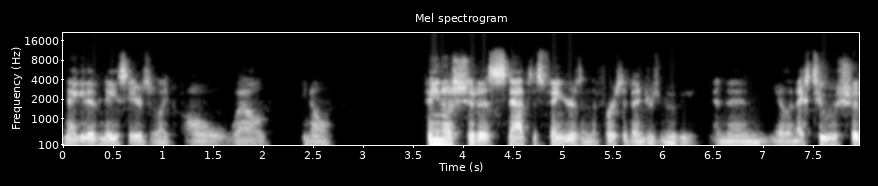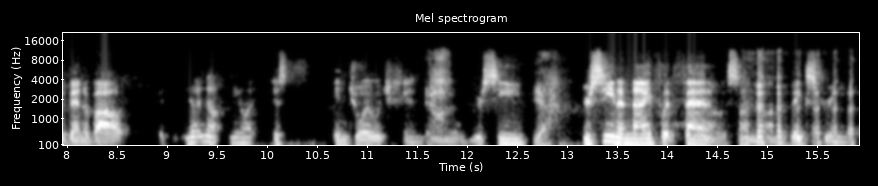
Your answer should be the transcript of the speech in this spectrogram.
negative naysayers are like, oh well, you know, Thanos should have snapped his fingers in the first Avengers movie, and then you know the next two should have been about. No, no, you know what? Just enjoy what you're seeing. You you're seeing yeah you're seeing a nine foot Thanos on on the big screen.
